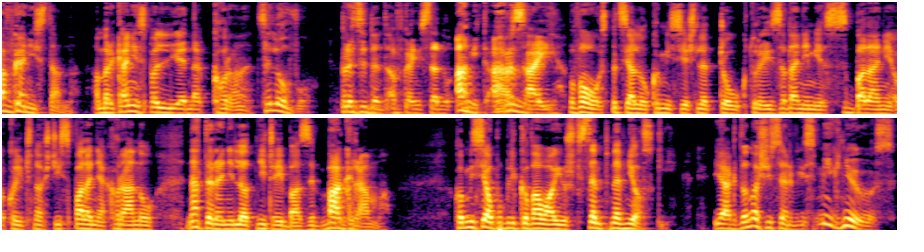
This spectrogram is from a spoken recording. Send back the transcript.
Afganistan. Amerykanie spalili jednak Koran celowo. Prezydent Afganistanu Amit Arzai powołał specjalną komisję śledczą, której zadaniem jest zbadanie okoliczności spalenia Koranu na terenie lotniczej bazy Bagram. Komisja opublikowała już wstępne wnioski. Jak donosi serwis MIG News,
